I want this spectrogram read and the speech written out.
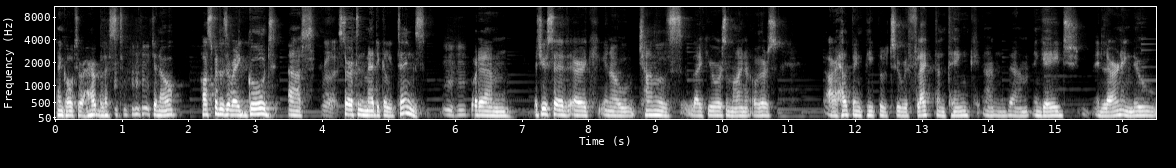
than go to a herbalist. you know, hospitals are very good at right certain medical things. hmm But um, as you said, Eric, you know, channels like yours and mine and others are helping people to reflect and think and um, engage in learning new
